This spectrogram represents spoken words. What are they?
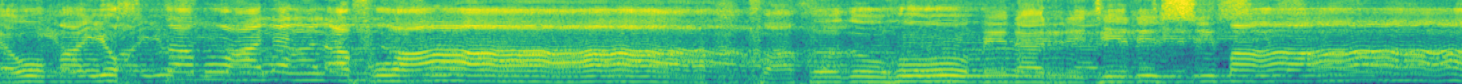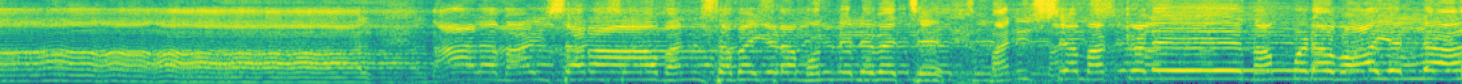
യൗമ അലൽ അഫ്വാ ഫഖദുഹു മിനർ റിജ്ലി ശിമാൽ നാളെ മത്സര വൻസഭയുടെ മുന്നിൽ വെച്ച് മനുഷ്യ മക്കളെ നമ്മുടെ വായെല്ലാം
